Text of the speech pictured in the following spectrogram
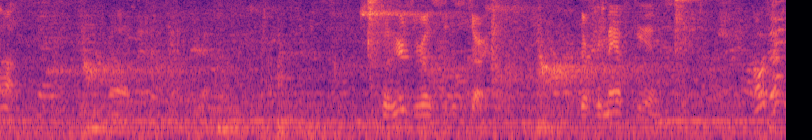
Ah, Oh, man. So here's the rest of the start. They're from Afghanistan. Okay.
